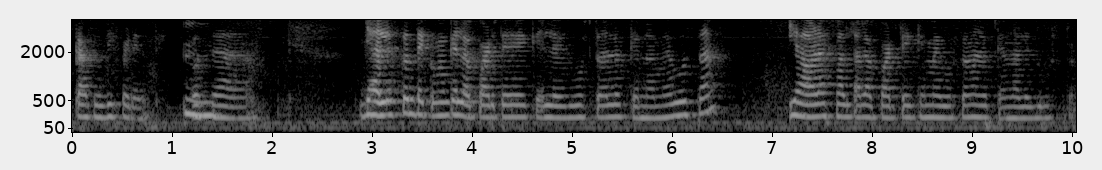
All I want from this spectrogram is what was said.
caso es diferente. O sea, ya les conté como que la parte de que les gusta a los que no me gustan. Y ahora falta la parte de que me gustan a los que no les gustan.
